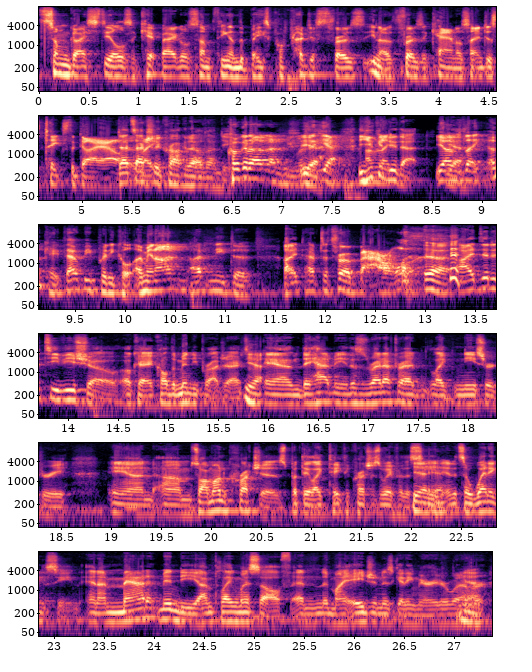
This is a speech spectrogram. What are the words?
Some guy steals a kit bag or something, and the baseball player just throws, you know, throws a can or something, just takes the guy out. That's Like- actually Crocodile Dundee. Crocodile Dundee. Yeah. it? yeah. You I'm can like- do that. Yeah, I was like, okay, that would be pretty cool. I mean, I'd, I'd need to. I'd have to throw a barrel. uh, I did a TV show, okay, called The Mindy Project. Yeah. And they had me, this is right after I had like knee surgery. And um, so I'm on crutches, but they like take the crutches away for the Yeah, scene. yeah. And it's a wedding scene. And I'm mad at Mindy. I'm playing myself, and my agent is getting married or whatever. Yeah.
